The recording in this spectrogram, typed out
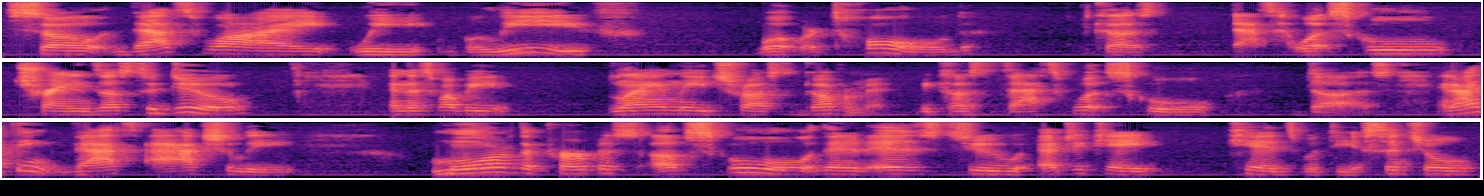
So that's why we believe what we're told because that's what school trains us to do. And that's why we blindly trust government because that's what school does. And I think that's actually more of the purpose of school than it is to educate kids with the essential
